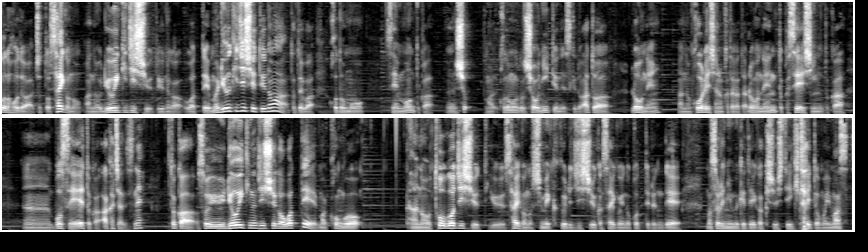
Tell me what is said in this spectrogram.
護の方ではちょっと最後のあの領域実習というのが終わって、まあ、領域実習というのは例えば子ども専門とか、うんしょまあ、子どものこと小児っていうんですけどあとは老年あの高齢者の方々老年とか精神とか、うん、母性とか赤ちゃんですねとかそういう領域の実習が終わって、まあ、今後あの統合実習っていう最後の締めくくる実習が最後に残ってるんで、まあ、それに向けて学習していきたいと思います。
